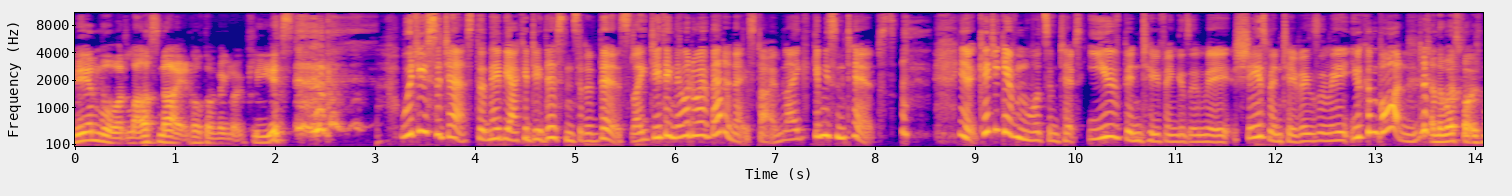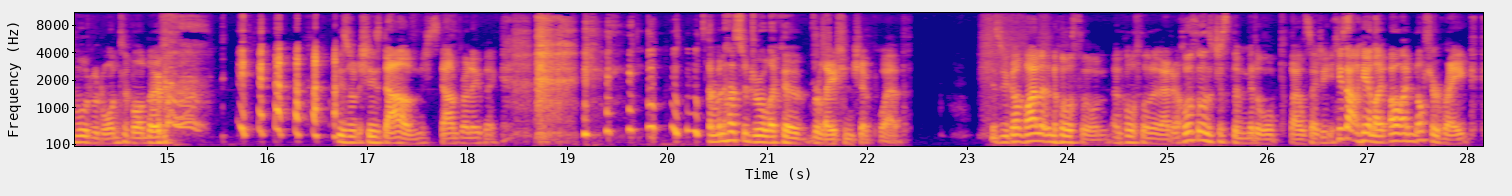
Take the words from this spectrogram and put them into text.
me and Maud last night," and Hawthorne being like, "Please." Would you suggest that maybe I could do this instead of this? Like, do you think that would work better next time? Like, give me some tips. you know, could you give Maud some tips? You've been two fingers with me. She's been two fingers with me. You can bond. And the worst part is Maud would want to bond over. she's, she's down. She's down for anything. Someone has to draw like a relationship web. Because we've got Violet and Hawthorne, and Hawthorne and Edward. Hawthorne's just the middle pile station. He's out here like, oh, I'm not a rake.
